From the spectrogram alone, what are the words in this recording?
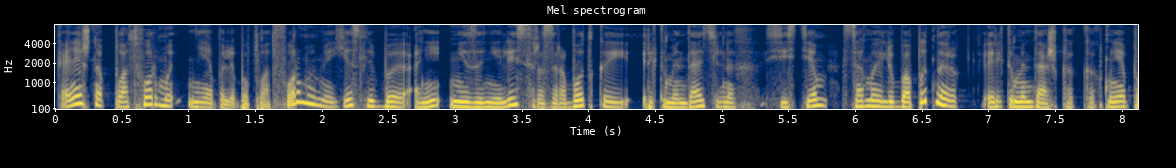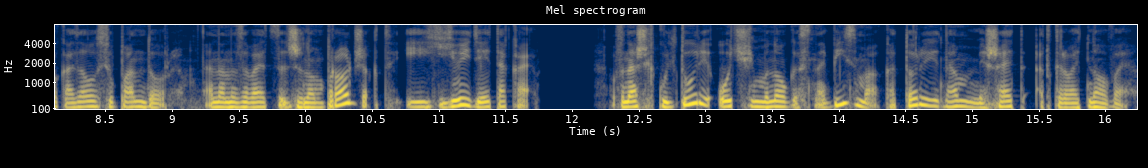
Конечно, платформы не были бы платформами, если бы они не занялись разработкой рекомендательных систем. Самая любопытная рекомендашка, как мне показалось, у Пандоры. Она называется Genome Project, и ее идея такая. В нашей культуре очень много снобизма, который нам мешает открывать новое.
